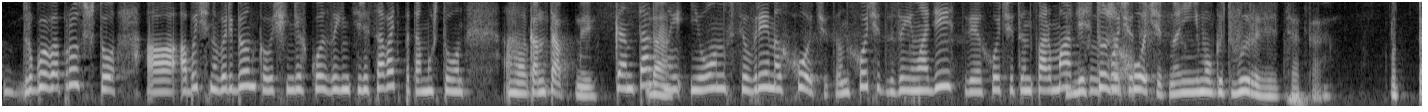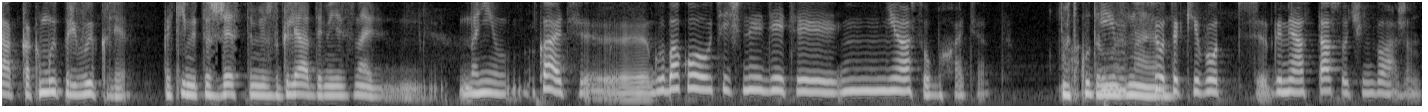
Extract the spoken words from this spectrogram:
другой вопрос, что а, обычного ребенка очень легко заинтересовать, потому что он а, контактный, контактный, да. и он все время хочет, он хочет взаимодействия, хочет информации. Здесь тоже хочет... хочет, но они не могут выразить это вот так, как мы привыкли какими-то жестами, взглядами, не знаю, они... Кать, э, глубоко аутичные дети не особо хотят. Откуда Им мы знаем? все-таки вот гомеостаз очень важен.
